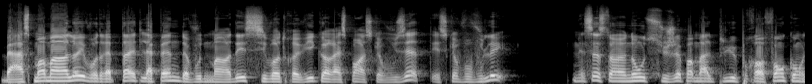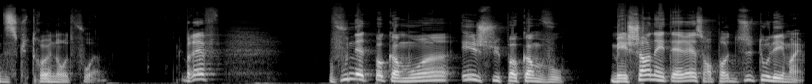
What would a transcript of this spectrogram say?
Ben à ce moment-là, il vaudrait peut-être la peine de vous demander si votre vie correspond à ce que vous êtes et ce que vous voulez. Mais ça, c'est un autre sujet pas mal plus profond qu'on discutera une autre fois. Bref, vous n'êtes pas comme moi et je suis pas comme vous. Mes champs d'intérêt sont pas du tout les mêmes.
